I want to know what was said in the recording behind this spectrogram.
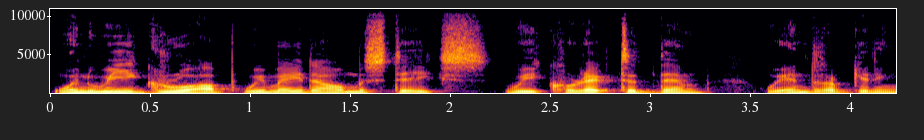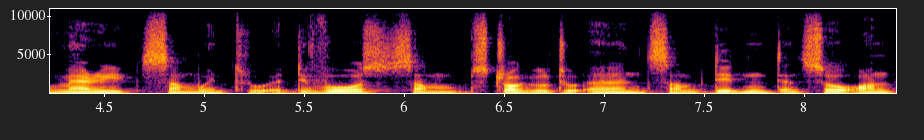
when we grew up, we made our mistakes, we corrected them, we ended up getting married, some went through a divorce, some struggled to earn, some didn't, and so on.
